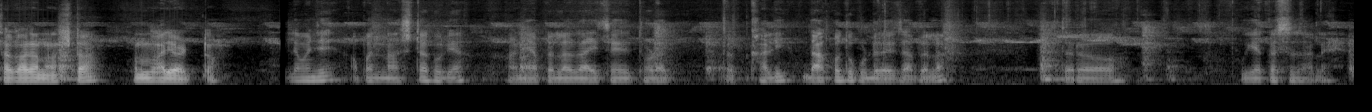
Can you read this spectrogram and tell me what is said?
सकाळचा नाश्ता पण भारी वाटतं. म्हणजे आपण नाश्ता करूया आणि आपल्याला जायचं आहे थोडा तर खाली दाखवतो कुठे जायचं आपल्याला. तर या बघूया कसं झालं आहे.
